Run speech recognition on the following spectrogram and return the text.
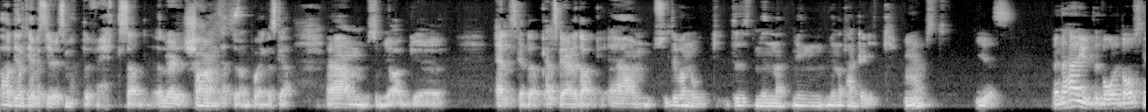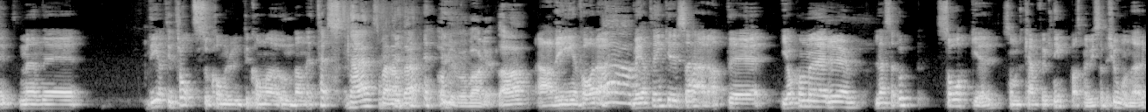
hade jag en tv-serie som hette Förhäxad. Eller Charmed hette den på engelska. ehm, som jag eh, älskade och älskar än idag. Ehm, så det var nog dit mina, min, mina tankar gick. Mm. Yes. Men det här är ju inte ett vanligt avsnitt, men eh, det till trots så kommer du inte komma undan ett test. Nej, spännande. Och gud vad obehagligt. Ja. Ja, det är ingen fara. Ah. Men jag tänker så här att eh, jag kommer eh, läsa upp saker som kan förknippas med vissa personer.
